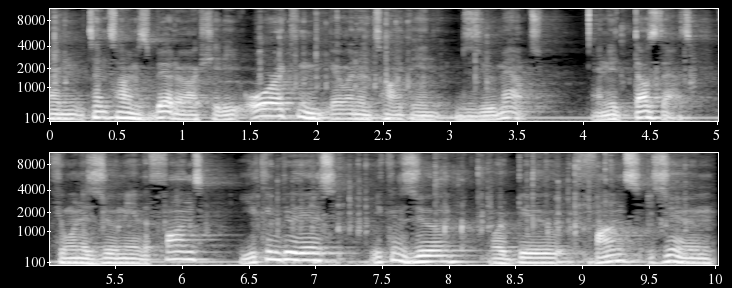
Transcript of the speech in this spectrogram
and 10 times better actually. Or I can go in and type in zoom out and it does that. If you want to zoom in the font, you can do this. You can zoom or do font zoom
